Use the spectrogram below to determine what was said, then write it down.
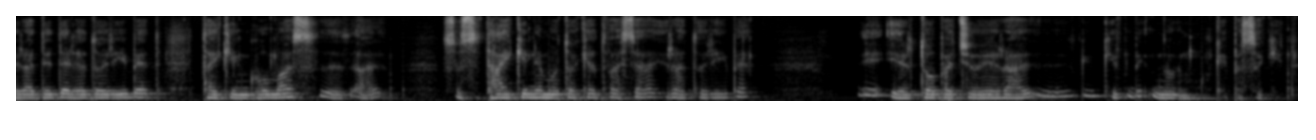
yra didelė darybė, taikingumas, susitaikinimo tokia dvasia yra darybė. Ir tuo pačiu yra, nu, kaip pasakyti,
